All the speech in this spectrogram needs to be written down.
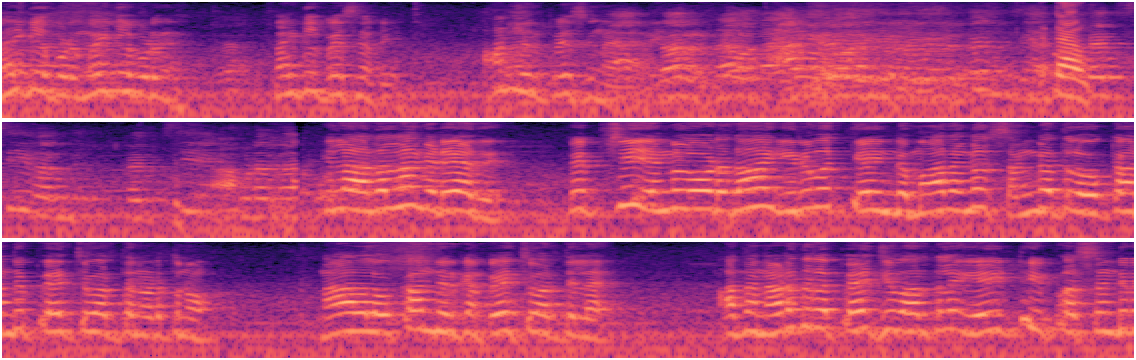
மைக்கில் போடுங்க மைக்கில் போடுங்க மைக்கில் பேசுங்க அப்படியே ஆன்லைன் பேசுங்க இல்ல அதெல்லாம் கிடையாது பெப்சி எங்களோட தான் இருபத்தி ஐந்து மாதங்கள் சங்கத்தில் உட்காந்து பேச்சுவார்த்தை நடத்தணும். நான் அதில் உட்காந்துருக்கேன் பேச்சுவார்த்தையில். அந்த நடத்துல பேச்சுவார்த்தையில் எயிட்டி பர்சன்ட்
